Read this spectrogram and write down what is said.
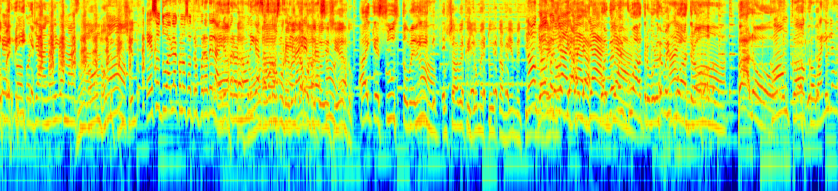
Ok, me di. Coco, ya, no digas más No, nada. no, no, te estoy diciendo- Eso tú hablas con nosotros fuera del aire, pero no, digas esas no, cosas pero en es el verdad aire, porque te estoy diciendo. Ay, qué susto me di. No. Tú sabes que yo me estoy también metiendo No, Coco, ya, ya, ya. Volvemos ya. en cuatro, volvemos en Ay, cuatro. no. ¡Palo! Con Coco. What do you like?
